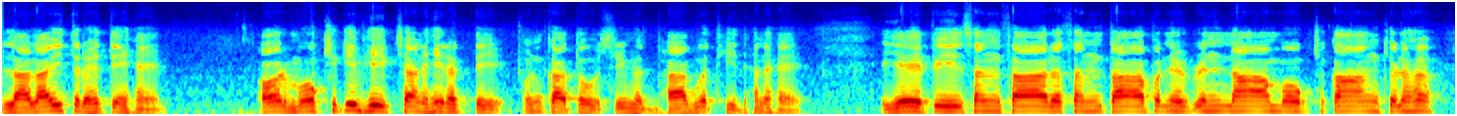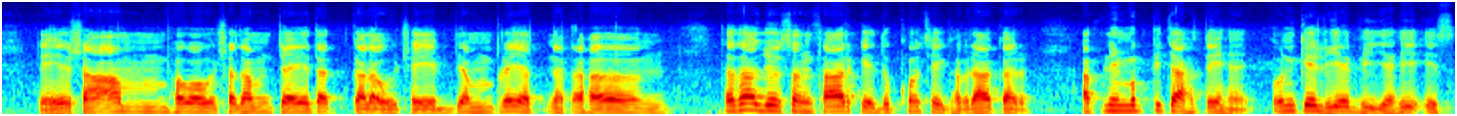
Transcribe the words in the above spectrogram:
लालायित रहते हैं और मोक्ष की भी इच्छा नहीं रखते, उनका तो श्रीमद्भागवत ही धन है। ये भी संसार संताप निर्वृन्ना मोक्षकांक्षिण, तेषा भवौषधम चैतत्कलौ सेव्यम प्रयत्नतः। तथा जो संसार के दुखों से घबराकर अपनी मुक्ति चाहते हैं, उनके लिए भी यही इस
